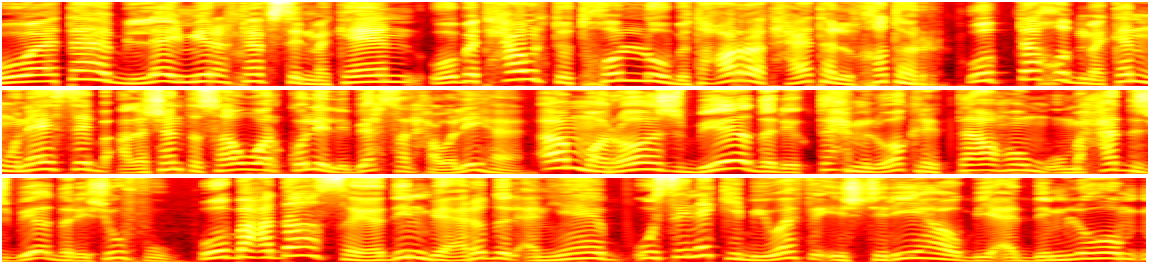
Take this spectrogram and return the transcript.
ووقتها بنلاقي ميرا في نفس المكان وبتحاول تدخل له وبتعرض حياتها للخطر. وبتاخد مكان مناسب علشان تصور كل اللي بيحصل حواليها. أما راج بيقدر يقتحم الوكر بتاعهم ومحدش بيقدر يشوفه. وبعدها الصيادين بيعرضوا الأنياب وسيناكي بيوافق يشتريها وبيقدم لهم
